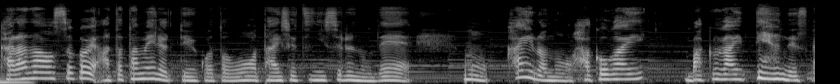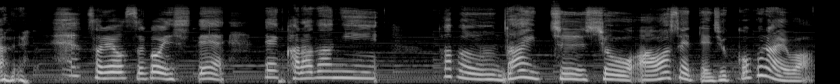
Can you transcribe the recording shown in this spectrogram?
体をすごい温めるっていうことを大切にするので、もう回路の箱買い爆買いっていうんですかね。それをすごいして、で、体に多分大中小合わせて10個ぐらいは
